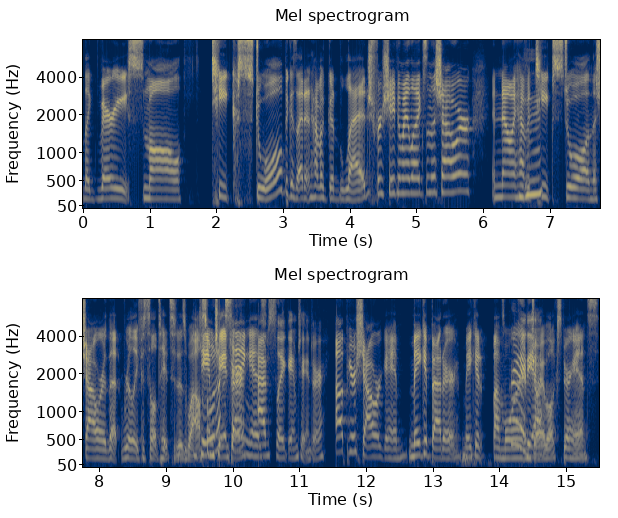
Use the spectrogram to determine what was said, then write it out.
like very small teak stool because I didn't have a good ledge for shaving my legs in the shower, and now I have Mhm. a teak stool in the shower that really facilitates it as well. so game I'm changer saying is absolute game changer up your shower game, make it better, make it a more great idea. enjoyable experience.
